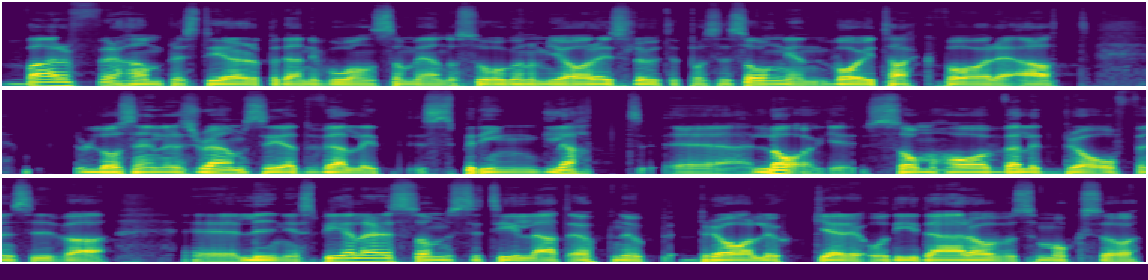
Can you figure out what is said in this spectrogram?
varför han presterade på den nivån som vi ändå såg honom göra i slutet på säsongen var ju tack vare att Los Angeles Rams är ett väldigt springglatt eh, lag som har väldigt bra offensiva eh, linjespelare som ser till att öppna upp bra luckor och det är därav som också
